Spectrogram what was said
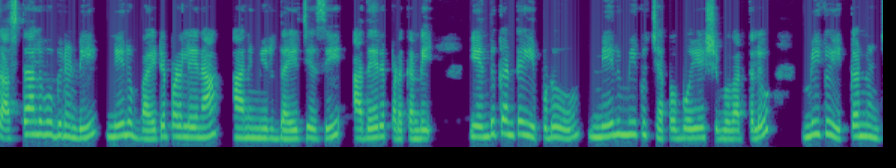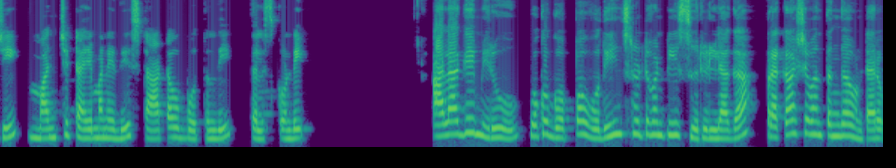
కష్టాల ఊబి నుండి నేను బయటపడలేనా? అని మీరు దయచేసి అధైర్యపడకండి. ఎందుకంటే ఇప్పుడు నేను మీకు చెప్పబోయే శుభవార్తలు మీకు ఇక్కడి నుంచి మంచి టైం అనేది స్టార్ట్ అవ్వబోతుంది తెలుసుకోండి. అలాగే మీరు ఒక గొప్ప ఉదయించినటువంటి సూర్యుల్లాగా ప్రకాశవంతంగా ఉంటారు.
